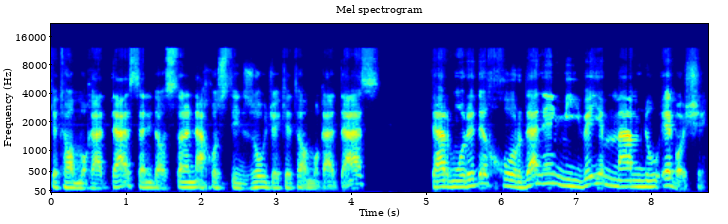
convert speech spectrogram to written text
کتاب مقدس یعنی داستان نخستین زوج کتاب مقدس در مورد خوردن میوه ممنوعه باشه.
